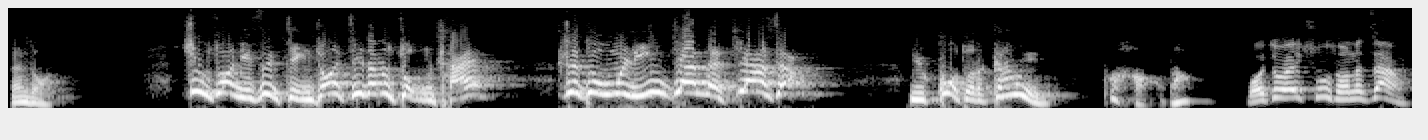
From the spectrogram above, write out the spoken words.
任总，就算你是锦庄集团的总裁，这对我们林家的家事，你过多的干预不好吧？我作为书童的丈夫，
